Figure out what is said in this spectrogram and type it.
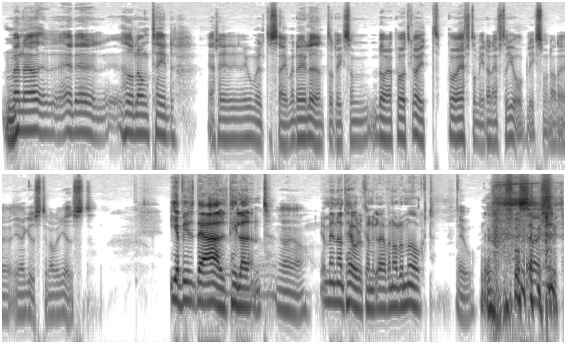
Men eh, är det, hur lång tid, ja det är omöjligt att säga, men det är lönt att liksom börja på ett gryt på eftermiddagen efter jobb, liksom när det är i augusti när det är ljust. Ja, visst, det är alltid lönt. Ja, ja, Jag menar ett hål kan du gräva när det är mörkt. jo.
